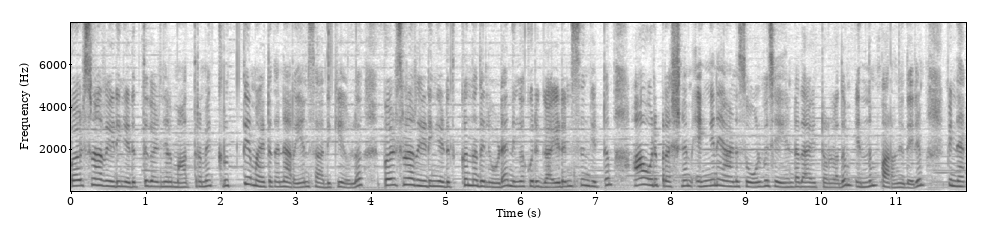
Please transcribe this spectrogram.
പേഴ്സണൽ റീഡിംഗ് എടുത്തു കഴിഞ്ഞാൽ മാത്രമേ കൃത്യമായിട്ട് തന്നെ അറിയാൻ സാധിക്കുകയുള്ളൂ. പേഴ്സണൽ റീഡിംഗ് എടുക്കുന്നതിലൂടെ നിങ്ങൾക്കൊരു ഗൈഡൻസും കിട്ടും. ആ ഒരു പ്രശ്നം എങ്ങനെയാണ് സോൾവ് ചെയ്യേണ്ടതായിട്ടുള്ളതും എന്നും പറഞ്ഞു തരും. പിന്നെ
